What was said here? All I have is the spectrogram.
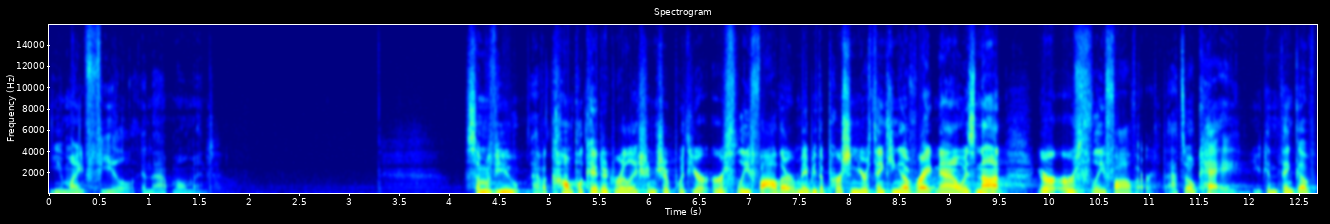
you might feel in that moment. Some of you have a complicated relationship with your earthly father. Maybe the person you're thinking of right now is not your earthly father. That's okay. You can think of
